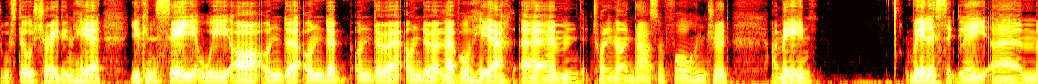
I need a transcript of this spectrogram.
we're still trading here. You can see we are under under under a, under a level here, um, twenty nine thousand four hundred. I mean realistically um,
